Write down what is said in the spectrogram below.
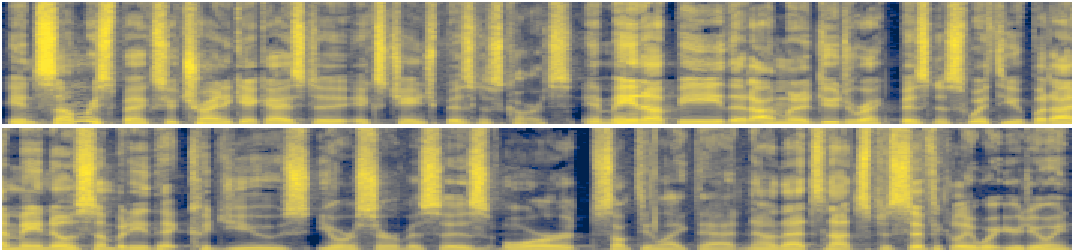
in some respects, you're trying to get guys to exchange business cards. It may not be that I'm going to do direct business with you, but I may know somebody that could use your services mm-hmm. or something like that. Now, that's not specifically what you're doing,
